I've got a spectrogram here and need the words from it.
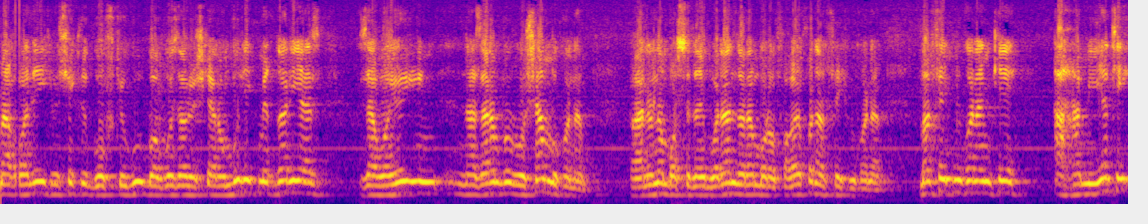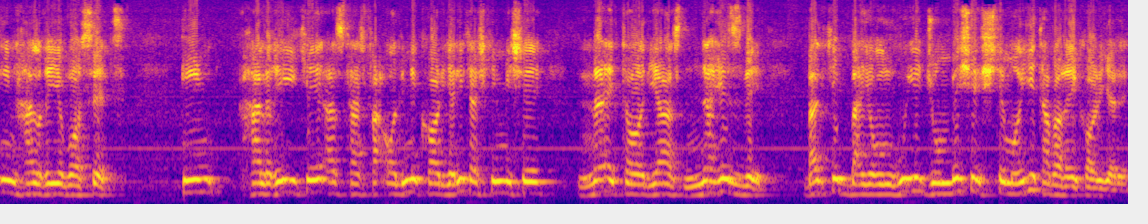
مقاله که به شکل گفتگو با گزارشگران بود یک مقداری از زوایای این نظرم رو روشن بکنم. و الانم با صدای بلند دارم با رفقای خودم فکر می‌کنم. من فکر می‌کنم که اهمیت این حلقه واسط این حلقه ای که از فعالین کارگری تشکیل میشه نه اتحادیه است نه حزبه بلکه بیانگوی جنبش اجتماعی طبقه کارگره.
